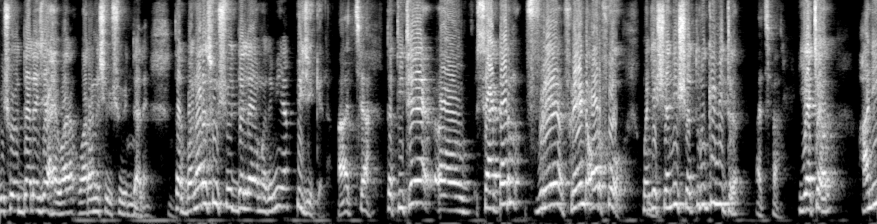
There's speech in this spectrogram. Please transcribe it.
विश्वविद्यालय जे आहे वाराणसी विश्वविद्यालय. तर बनारस विश्वविद्यालयामध्ये मी यात पीजी केलं. अच्छा. तर तिथे सॅटर्न फ्रे फ्रेंड ऑर फो म्हणजे शनी शत्रू की मित्र अच्छा. याच्यावर. आणि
